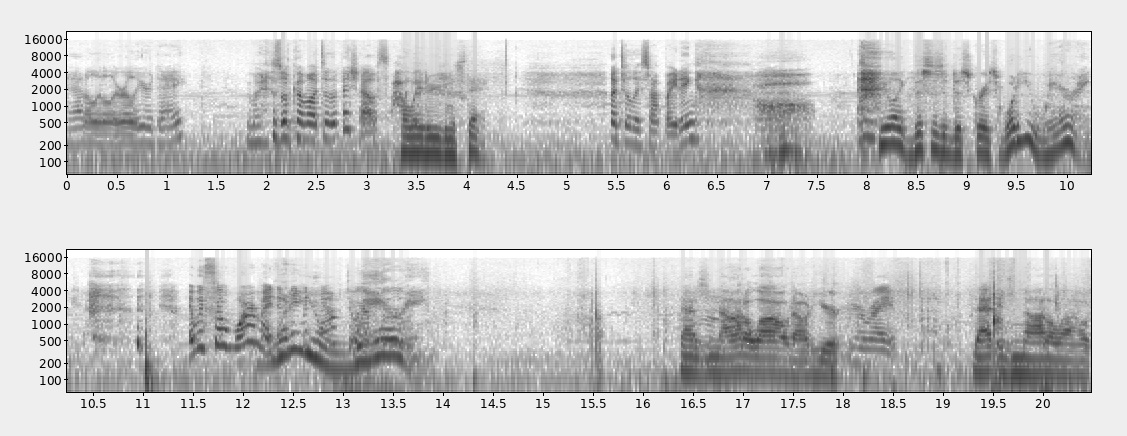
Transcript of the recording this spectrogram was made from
I had a little earlier day. Might as well come out to the fish house How late are you gonna stay? until they stop biting. I feel like this is a disgrace. What are you wearing? It was so warm. I didn't what even have to. wear What are you wearing? That is not allowed out here. You're right. That is not allowed.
